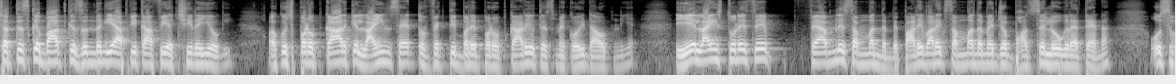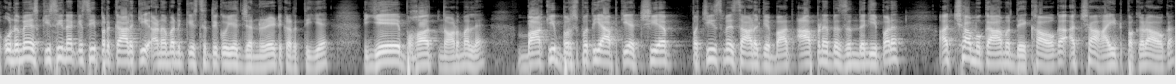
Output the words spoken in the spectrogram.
छत्तीस के बाद की ज़िंदगी आपकी काफ़ी अच्छी रही होगी। और कुछ परोपकार के लाइन्स है तो व्यक्ति बड़े परोपकारी होते इसमें कोई डाउट नहीं है। ये लाइन्स थोड़े से फैमिली संबंध में, पारिवारिक संबंध में जो बहुत से लोग रहते हैं ना, उस, उनमें किसी ना किसी प्रकार की अनबन की स्थिति को ये जनरेट करती है। ये बहुत नॉर्मल है। बाकी बृहस्पति आपकी अच्छी है। पच्चीसवें साल के बाद आपने अपनी ज़िंदगी पर अच्छा मुकाम देखा होगा अच्छा हाइट पकड़ा होगा।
